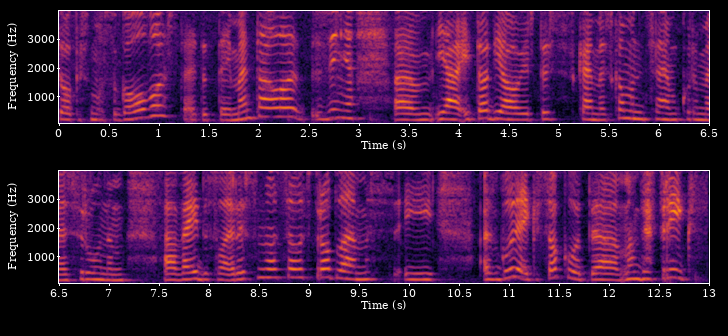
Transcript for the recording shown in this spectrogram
sokas mūsu galvos, tā ir tā mentālā ziņa. Um, jā, tad jau ir tas, kā mēs komunicējam, kur mēs runājam, uh, veidus, lai risinātu savas problēmas. I, Es godīgi sakot, man bija prieks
